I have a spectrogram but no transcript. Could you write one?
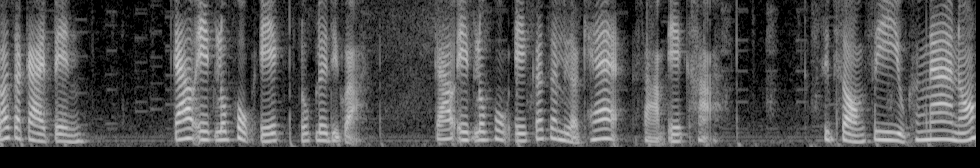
ก็จะกลายเป็น 9x ลบ 6x ลบเลยดีกว่า 9x ลบ 6x ก็จะเหลือแค่ 3x ค่ะ 12c อยู่ข้างหน้าเนาะ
